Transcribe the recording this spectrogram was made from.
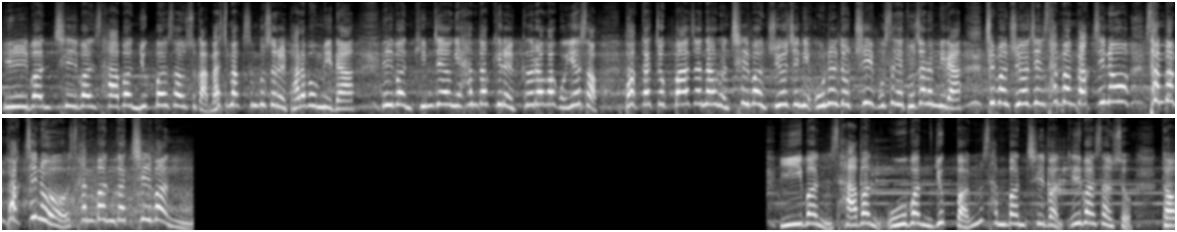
1번, 7번, 4번, 6번 선수가 마지막 승부수를 바라봅니다. 1번 김재영이 한 바퀴를 끌어가고 이어서 바깥쪽 빠져나오는 7번 주효진이 오늘도 추입 우승에 도전합니다. 7번 주효진, 3번 박진우, 3번 박진우, 3번과 7번. 2번, 4번, 5번, 6번, 3번, 7번, 1번 선수 더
